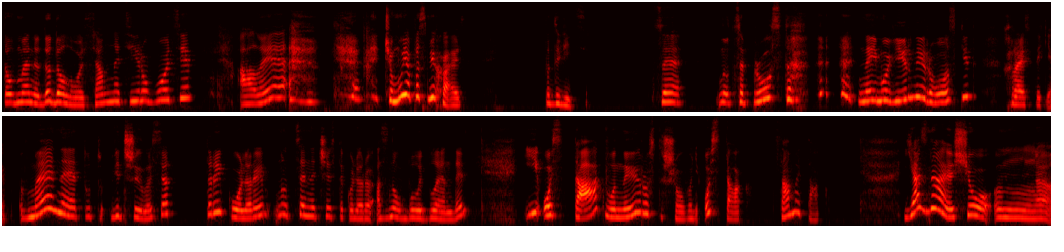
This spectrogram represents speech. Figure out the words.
то в мене додалося на цій роботі. Але чому я посміхаюсь? Подивіться, це, ну, це просто неймовірний розкіт хрестиків. В мене тут відшилося три кольори. Ну, це не чисті кольори, а знов були бленди. І ось так вони розташовані. Ось так. Саме так. Я знаю, що ем, е,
